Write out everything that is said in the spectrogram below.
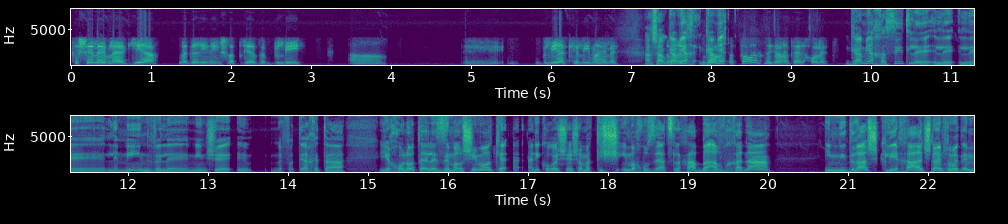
קשה להם להגיע לגרעינים של הפרי הזה בלי בלי הכלים האלה. עכשיו, גם... יח... גם את הצורך וגם את היכולת. גם יחסית ל... ל... ל... למין ולמין שמפתח את היכולות האלה, זה מרשים מאוד, כי אני קורא שיש שם 90 אחוזי הצלחה בהבחנה, אם נדרש כלי אחד, שניים, זאת אומרת, הם...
